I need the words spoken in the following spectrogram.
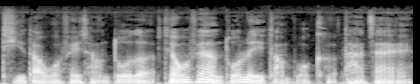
提到过非常多的，提到过非常多的一档博客。它在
